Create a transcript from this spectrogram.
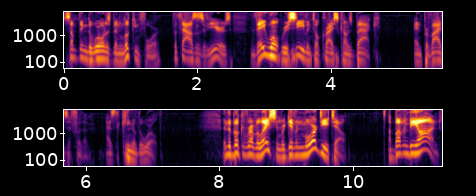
Something the world has been looking for for thousands of years. They won't receive until Christ comes back and provides it for them as the king of the world. In the book of Revelation, we're given more detail above and beyond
